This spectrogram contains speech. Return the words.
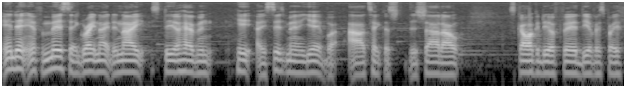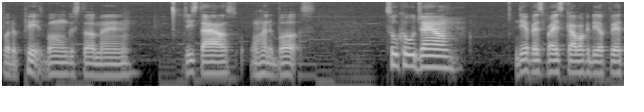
ending infamous at Great Night Tonight. Still haven't hit a six man yet, but I'll take a, the shout out. Skywalker DFS, DFS Space for the picks. Boom, good stuff, man. G Styles, 100 bucks. Too Cool Jam, DFS Space, Skywalker DFS.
